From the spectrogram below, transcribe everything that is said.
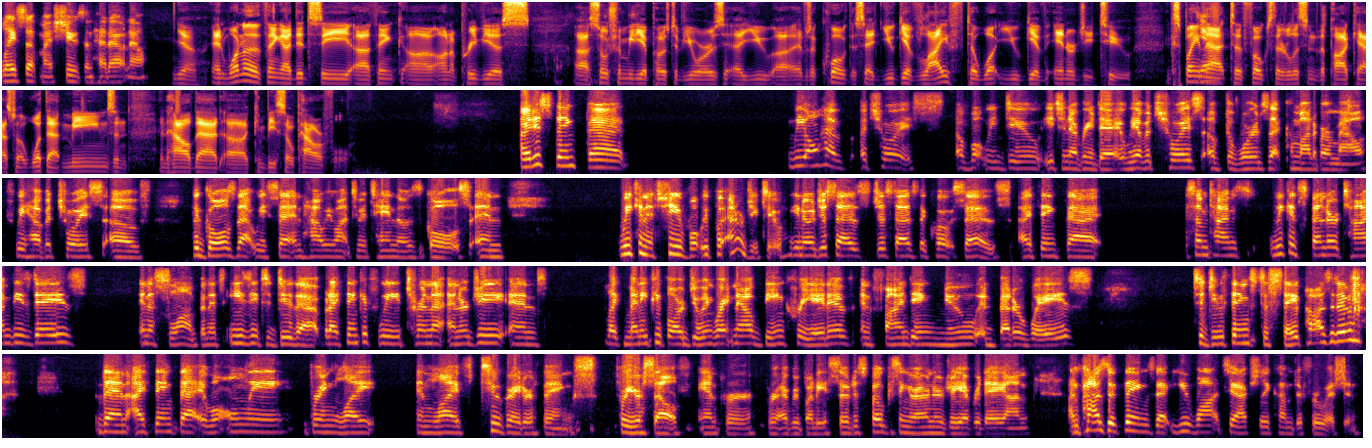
lace up my shoes and head out now. Yeah, and one other thing I did see, I think, uh, on a previous uh, social media post of yours, uh, you uh, it was a quote that said, "You give life to what you give energy to." Explain yeah. that to folks that are listening to the podcast, uh, what that means, and and how that uh, can be so powerful. I just think that we all have a choice of what we do each and every day. We have a choice of the words that come out of our mouth. We have a choice of the goals that we set and how we want to attain those goals. And we can achieve what we put energy to. You know, just as just as the quote says. I think that sometimes we could spend our time these days in a slump and it's easy to do that. But I think if we turn that energy and like many people are doing right now, being creative and finding new and better ways to do things to stay positive, then I think that it will only bring light in life to greater things for yourself and for for everybody. So just focusing your energy every day on on positive things that you want to actually come to fruition.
